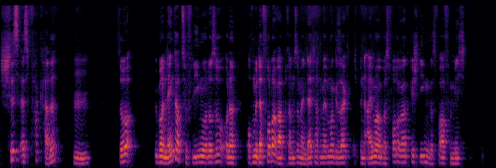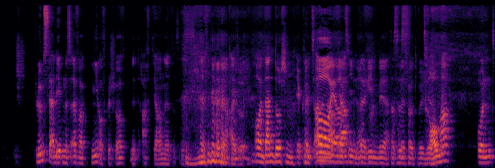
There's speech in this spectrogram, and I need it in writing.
Schiss as fuck hatte Mhm. So über den Lenker zu fliegen oder so. Oder auch mit der Vorderradbremse. Mein Dad hat mir immer gesagt, ich bin einmal übers Vorderrad gestiegen. Das war für mich schlimmste Erlebnis ever. Knie aufgeschürft mit acht Jahren. Ne? Das ist, ja, also, Oh, und dann duschen. ihr könnt es alle Oh ja, nachvollziehen. da ne? reden wir. Das Mit ist ja. Trauma. Und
